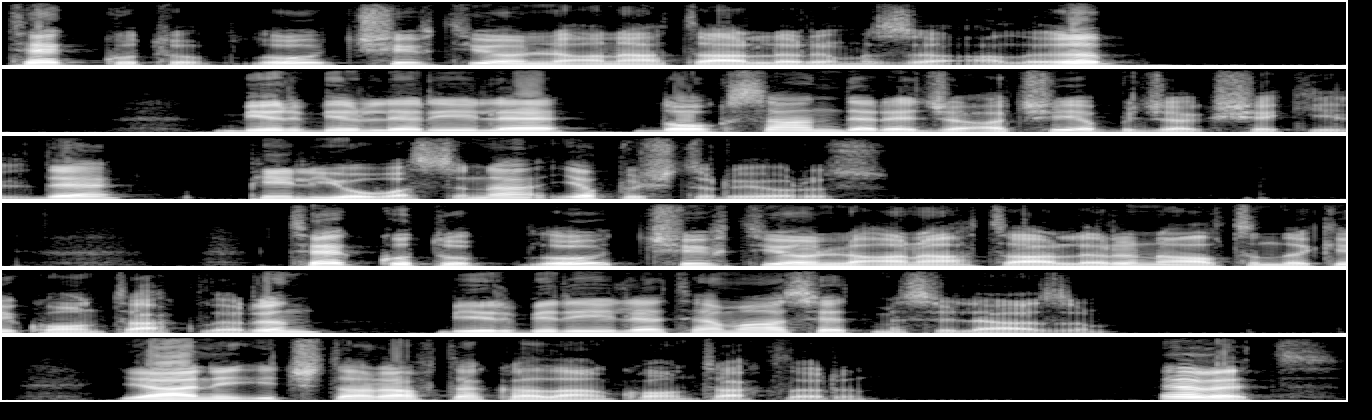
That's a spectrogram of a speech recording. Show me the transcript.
Tek kutuplu, çift yönlü anahtarlarımızı alıp, birbirleriyle 90 derece açı yapacak şekilde pil yuvasına yapıştırıyoruz. Tek kutuplu, çift yönlü anahtarların altındaki kontakların birbiriyle temas etmesi lazım. Yani iç tarafta kalan kontakların. Evet,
